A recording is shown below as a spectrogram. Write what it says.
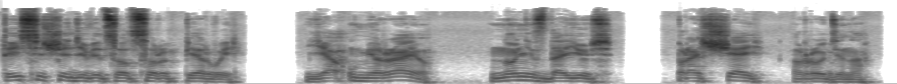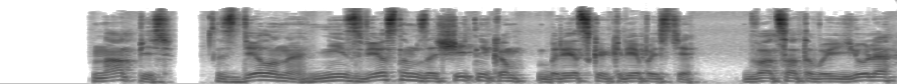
1941. Я умираю, но не сдаюсь. Прощай, Родина. Надпись, сделана неизвестным защитником Брестской крепости 20 июля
